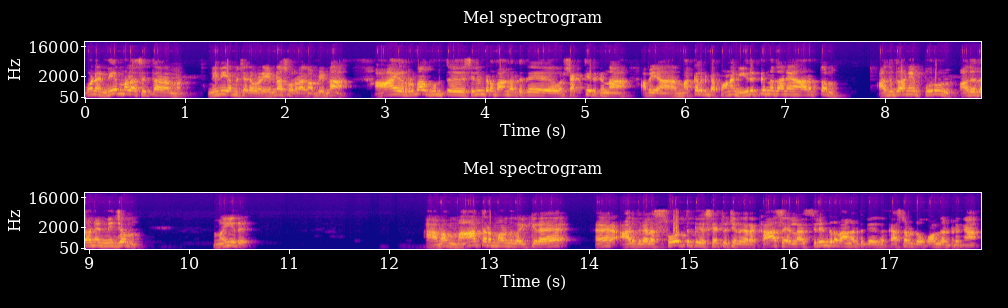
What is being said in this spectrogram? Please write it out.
உடனே நிர்மலா சீதாராமன் நிதி அமைச்சர் அவர் என்ன சொல்றாங்க அப்படின்னா ஆயிரம் ரூபாய் கொடுத்து சிலிண்டர் வாங்குறதுக்கு ஒரு சக்தி இருக்குன்னா அப்ப என் மக்கள்கிட்ட பணம் இருக்குன்னு தானே அர்த்தம். அதுதானே பொருள் அதுதானே நிஜம். மயிறு. அவன் மாத்திரை மருந்து வைக்கிற அடுத்த வேலை சோத்துக்கு சேர்த்து வச்சிருக்கிற காசை எல்லாம் சிலிண்டர் வாங்குறதுக்கு கஷ்டப்பட்டு உட்காந்துட்டு இருக்கான்.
